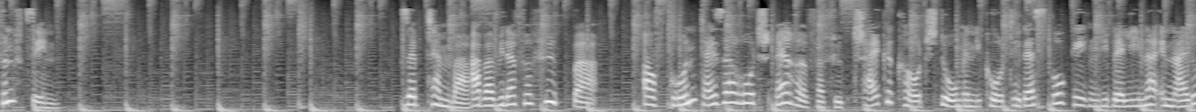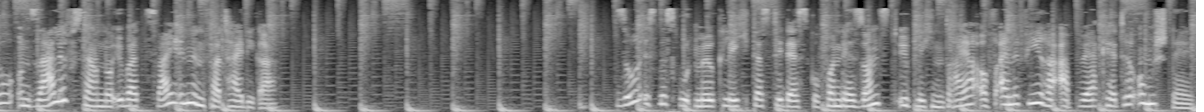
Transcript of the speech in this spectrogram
15. September aber wieder verfügbar. Aufgrund dieser Rotsperre verfügt Schalke-Coach Domenico Tedesco gegen die Berliner Inaldo und Salif Sarno über zwei Innenverteidiger. So ist es gut möglich, dass Tedesco von der sonst üblichen Dreier- auf eine Vierer-Abwehrkette umstellt.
